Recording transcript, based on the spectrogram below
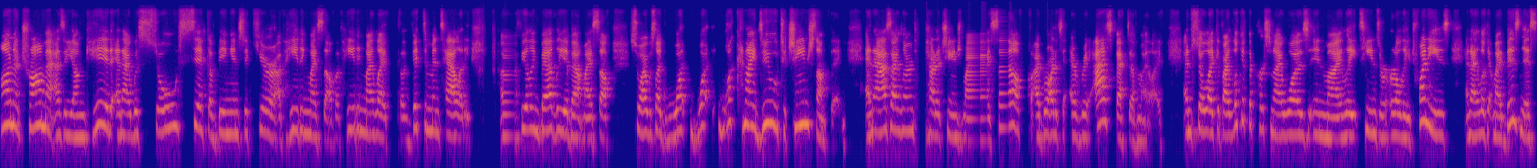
ton of trauma as a young kid, and I was so sick of being insecure, of hating myself, of hating my life, of victim mentality, of feeling badly about myself. So I was like, what, what, what can I do to change something? And as I learned how to change myself, I brought it to every aspect of my life. And so, like, if I look at the person I was in my late teens or early 20s, and I look at my business,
